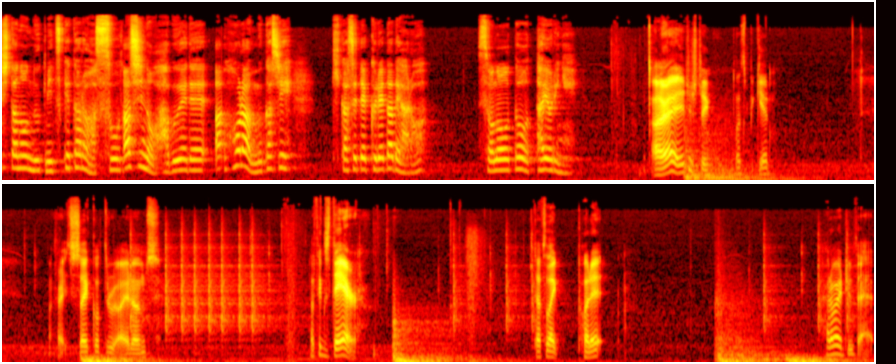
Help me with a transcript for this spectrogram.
下の抜見つけたらそう足の歯笛であほら昔聞かせてくれたであろうその音を頼りに Alright, interesting. Let's begin. Alright, cycle through items. Nothing's there. Do I have to like put it? How do I do that?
